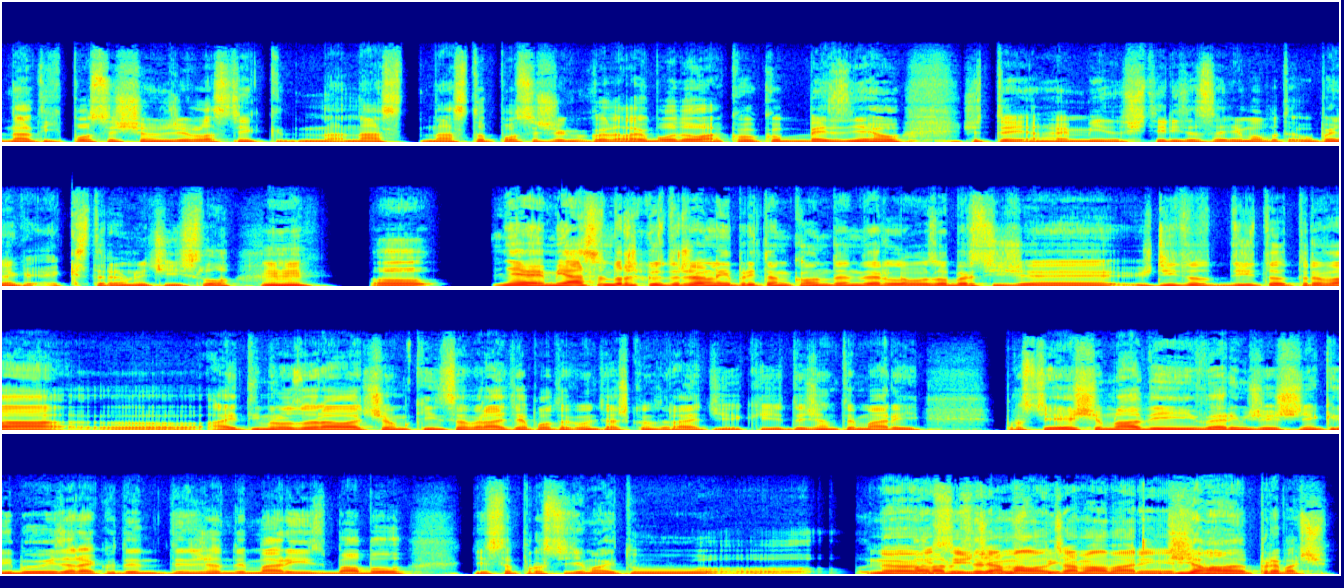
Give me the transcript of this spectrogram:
na tých possession, že vlastne na, na, na 100 possession, koľko dávajú bodov a koľko bez neho, že to je, ja neviem, minus 47, alebo to je úplne nejaké extrémne číslo. Mm-hmm. Uh, Neviem, ja som trošku zdržaný pri tom contender, lebo zober si, že vždy to, vždy to trvá uh, aj tým rozorávačom, kým sa vrátia po takom ťažkom zrati. Keďže Dejante Mari proste je ešte mladý, verím, že ešte niekedy bude vyzerať ako ten, ten Dejante Mari z Bubble, kde sa proste mali tú... Uh, no, myslíš Jamal, Jamal Mari. Či Jamal, prepač.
